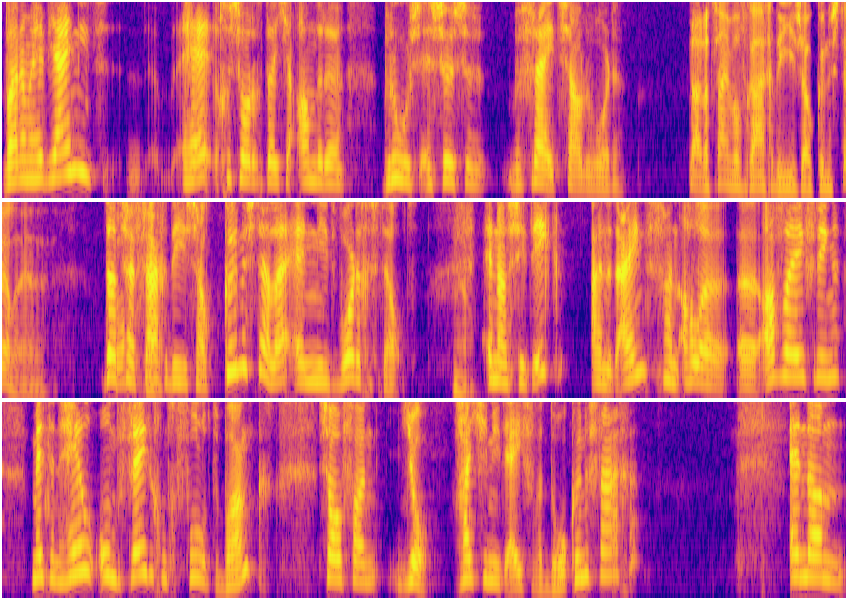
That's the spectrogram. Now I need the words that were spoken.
Waarom heb jij niet gezorgd dat je andere broers en zussen bevrijd zouden worden? Nou, dat zijn wel vragen die je zou kunnen stellen. eh. Dat Toch? zijn vragen die je zou kunnen stellen en niet worden gesteld. En dan zit ik aan het eind van alle eh, afleveringen met een heel onbevredigend gevoel op de bank. Zo van, joh, had je niet even wat door kunnen vragen? En dan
